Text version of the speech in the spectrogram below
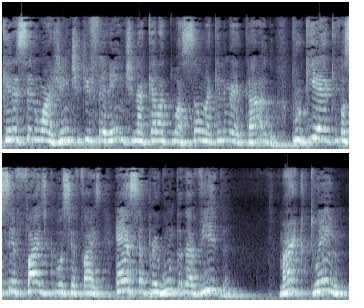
Querer ser um agente diferente naquela atuação, naquele mercado. Por que é que você faz o que você faz? Essa é a pergunta da vida. Mark Twain,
